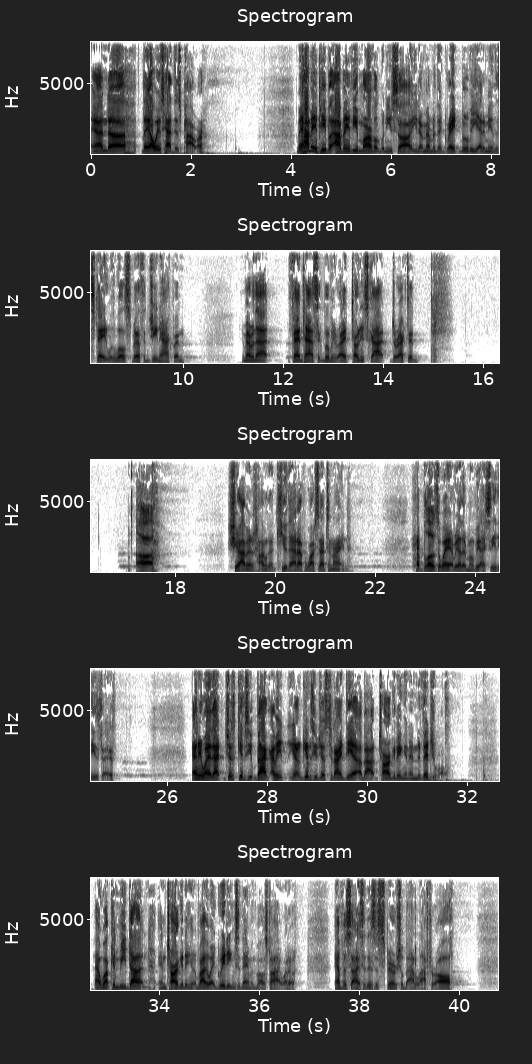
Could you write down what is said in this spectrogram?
And uh, they always had this power. I mean, how many people, how many of you marveled when you saw, you know, remember the great movie Enemy of the State with Will Smith and Gene Hackman? Remember that fantastic movie, right? Tony Scott directed. Uh, sure, I'm gonna I'm gonna cue that up and watch that tonight. That blows away every other movie I see these days. Anyway, that just gives you back. I mean, you know, gives you just an idea about targeting an individual and what can be done in targeting. By the way, greetings in the name of the Most High. I want to emphasize it is a spiritual battle after all.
